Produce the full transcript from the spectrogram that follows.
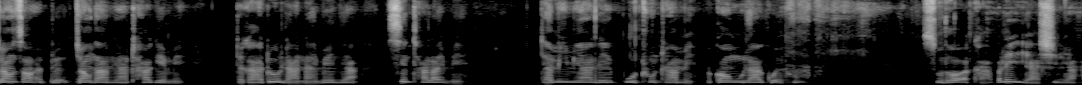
ကျောင်းဆောင်အတွက်ကျောင်းသားများထားခဲ့မယ်တတကားတို့လာနိုင်မဲ့ညဆင့်ထားလိုက်မယ်ဓာမီများလည်းပိုထွန်းထားမယ်မကောင်းဘူးလားကွယ်ဟုဆိုသောအခါပလိအရာရှိများ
